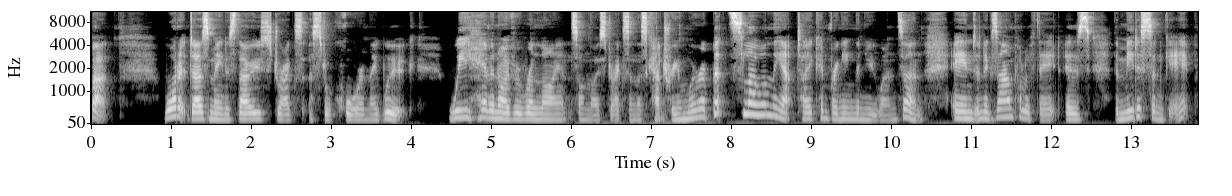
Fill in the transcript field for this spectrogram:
But what it does mean is those drugs are still core and they work we have an over reliance on those drugs in this country, and we're a bit slow on the uptake and bringing the new ones in. And an example of that is the Medicine Gap,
